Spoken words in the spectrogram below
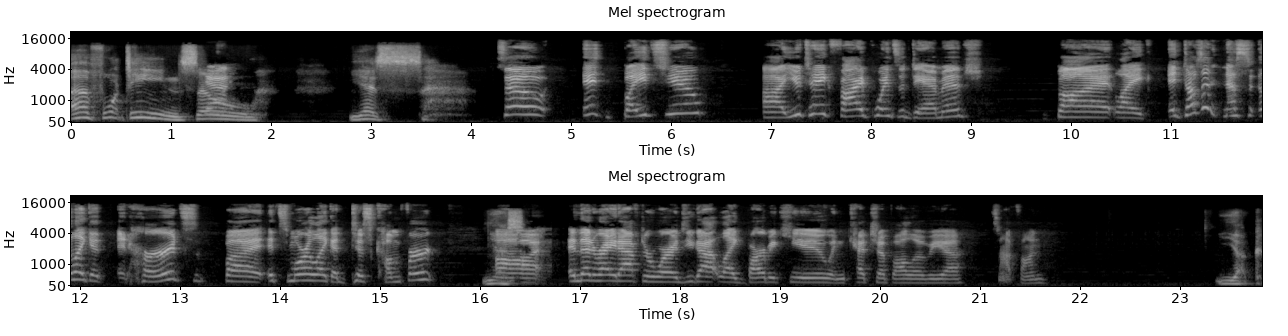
uh 14. So Yeah. yes. So it bites you. Uh, you take five points of damage, but like it doesn't necessarily like it. It hurts, but it's more like a discomfort. Yes. Uh, and then right afterwards, you got like barbecue and ketchup all over you. It's not fun. Yuck.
